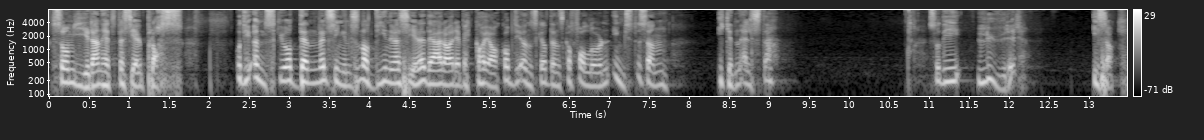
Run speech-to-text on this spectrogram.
som gir deg en helt spesiell plass. Og de ønsker jo at den velsignelsen at de når jeg sier det, det er av Rebekka og Jakob, de ønsker at den skal falle over den yngste sønnen, ikke den eldste. Så de lurer Isak.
